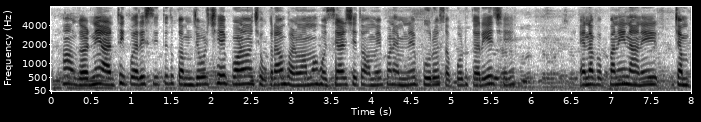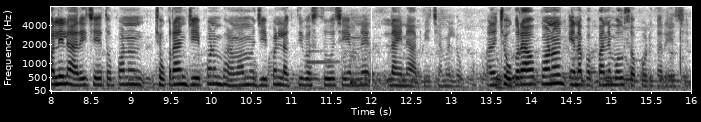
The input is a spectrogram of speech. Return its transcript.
હા, ઘરની આર્થિક પરિસ્થિતિ તો કમજોર છે, પણ છોકરાઓ ભણવામાં હોશિયાર છે, તો અમે પણ એમને પૂરો સપોર્ટ કરીએ છીએ. એના પપ્પાની નાની ચંપલની લારી છે, તો પણ છોકરાને જે પણ ભણવામાં, જે પણ લગતી વસ્તુઓ છે, એમને લાઈને આપીએ છીએ અમે લોકો. અને છોકરાઓ પણ એના પપ્પાને બહુ સપોર્ટ કરીએ છીએ.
